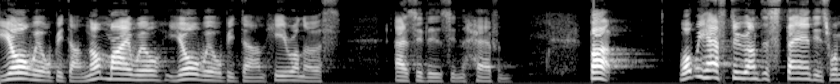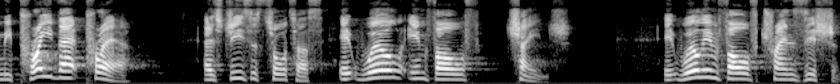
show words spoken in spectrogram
your will be done. Not my will, your will be done here on earth as it is in heaven. But what we have to understand is when we pray that prayer, as Jesus taught us, it will involve change. It will involve transition,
